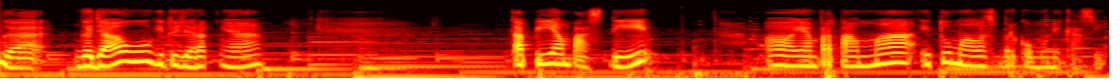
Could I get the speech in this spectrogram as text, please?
nggak nggak jauh gitu jaraknya tapi yang pasti uh, yang pertama itu malas berkomunikasi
